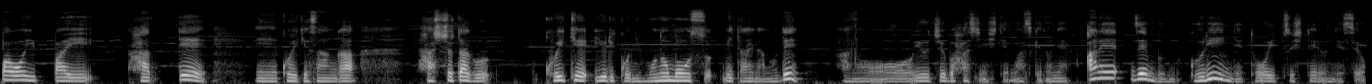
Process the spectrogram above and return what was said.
ぱをいっぱい貼って、えー、小池さんが「ハッシュタグ小池百合子に物申す」みたいなのであの YouTube 発信してますけどね。あれ全部グリーンで統一してるんですよ。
